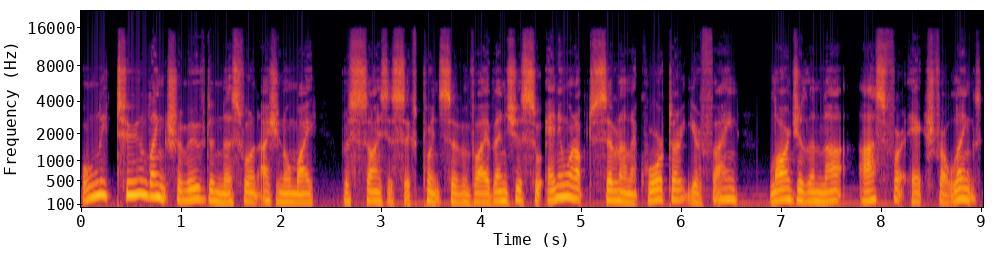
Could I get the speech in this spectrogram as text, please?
only two links removed in this one. As you know, my wrist size is 6.75 inches, so anyone up to seven and a quarter, you're fine. Larger than that, ask for extra links.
